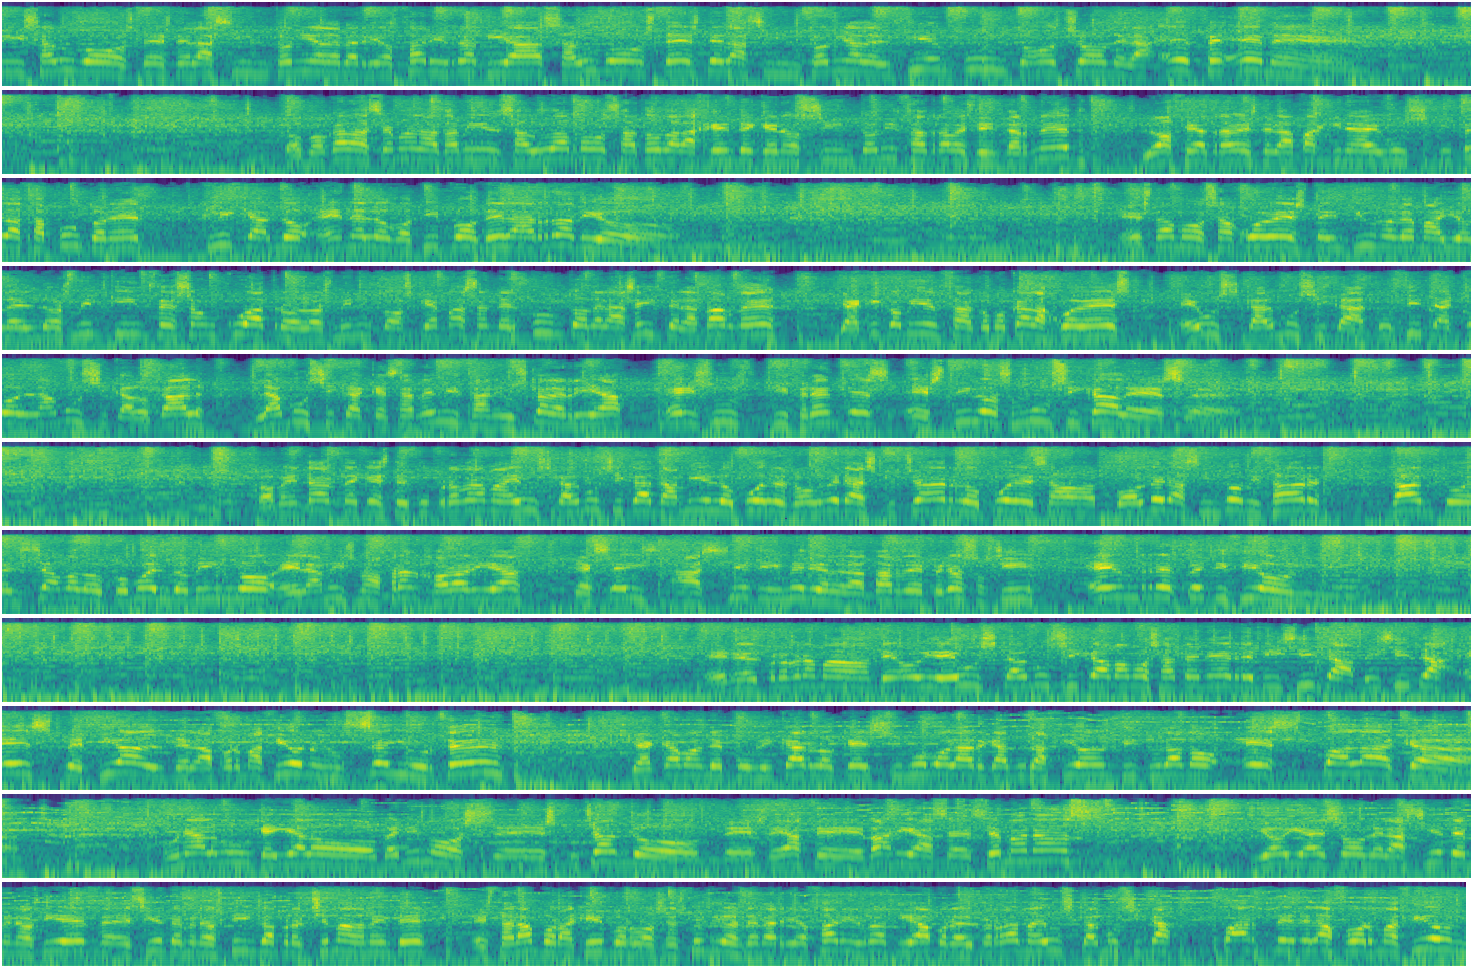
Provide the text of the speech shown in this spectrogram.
Y saludos desde la sintonía de Berriozar y Ratia, saludos desde la sintonía del 100.8 de la FM. Como cada semana también saludamos a toda la gente que nos sintoniza a través de internet, lo hace a través de la página de guskiplaza.net, clicando en el logotipo de la radio. Estamos a jueves 21 de mayo del 2015, son cuatro los minutos que pasan del punto de las 6 de la tarde y aquí comienza como cada jueves Euskal Música, tu cita con la música local, la música que se realiza en Euskal Herria en sus diferentes estilos musicales. Comentarte que este tu programa Euskal Música también lo puedes volver a escuchar, lo puedes volver a sintonizar tanto el sábado como el domingo en la misma franja horaria de 6 a 7 y media de la tarde, pero eso sí, en repetición. En el programa de hoy de Euskal Música vamos a tener visita, visita especial de la formación Seyurte que acaban de publicar lo que es su nuevo larga duración titulado Espalaca. Un álbum que ya lo venimos eh, escuchando desde hace varias eh, semanas y hoy a eso de las 7 menos 10, 7 menos 5 aproximadamente estarán por aquí, por los estudios de Berriozar y Ratia, por el programa de Euskal Música, parte de la formación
